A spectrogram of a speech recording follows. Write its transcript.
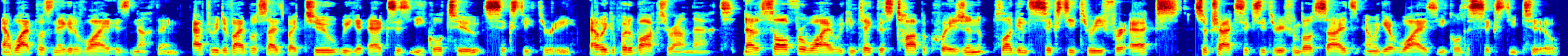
and y plus negative y is nothing. After we divide both sides by 2, we get x is equal to 63. Now we can put a box around that. Now to solve for y, we can take this top equation, plug in 63 for x, subtract 63 from both sides, and we get y is equal to 62.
